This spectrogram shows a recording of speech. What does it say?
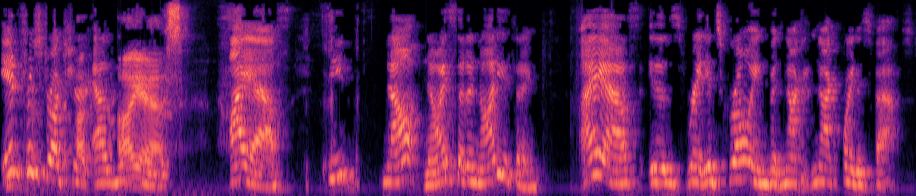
infrastructure as IaaS. IaaS. See, now, now I said a naughty thing. IaaS is right. It's growing, but not not quite as fast,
